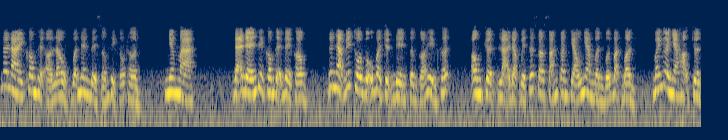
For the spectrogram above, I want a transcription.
Nơi này không thể ở lâu, vẫn nên về sớm thì tốt hơn. Nhưng mà, đã đến thì không thể về không? Đinh hạo biết thôi vũ và trịnh điền từng có hiềm khích? Ông trịnh lại đặc biệt thích so sánh con cháu nhà mình với bạch bần mấy người nhà họ trịnh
